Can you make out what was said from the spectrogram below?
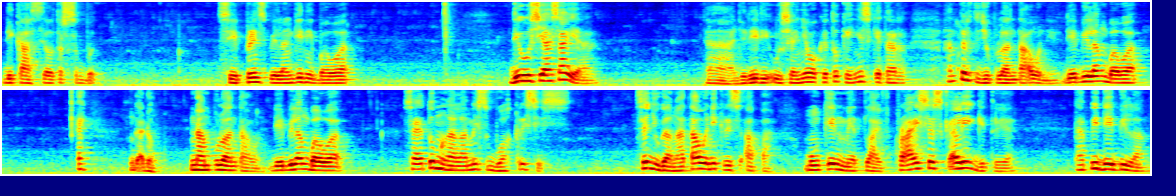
di kastil tersebut. Si Prince bilang gini bahwa di usia saya, nah jadi di usianya waktu itu kayaknya sekitar hampir 70-an tahun ya. Dia bilang bahwa, eh enggak dong, 60-an tahun. Dia bilang bahwa saya tuh mengalami sebuah krisis. Saya juga nggak tahu ini krisis apa. Mungkin midlife crisis kali gitu ya tapi dia bilang,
